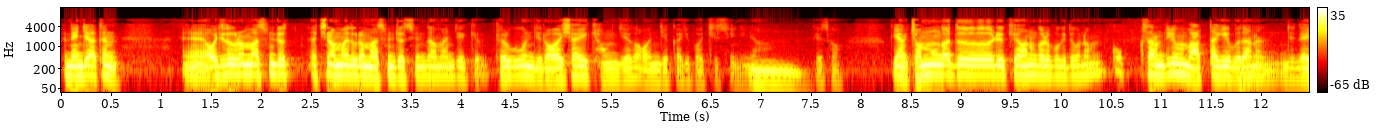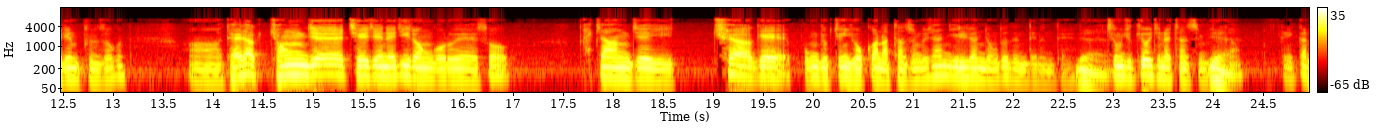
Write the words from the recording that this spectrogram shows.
근데 이제 하여튼 에, 어제도 그런 말씀 드렸, 지난번에도 그런 말씀 드렸습니다만 이제 결국은 이제 러시아의 경제가 언제까지 버틸 수 있느냐. 음. 그래서 그냥 전문가들 이렇게 하는 걸 보게 되고 나면 꼭 그 사람들이 뭐 맞다기보다는 이제 내리는 분석은 어, 대략 경제 제재 내지 이런 거로 해서 가장 이제 이 최악의 본격적인 효과가 나타나는 것이 한 1년 정도 된다는데 네. 지금 6개월 지났지 않습니까? 네. 그러니까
